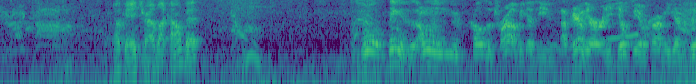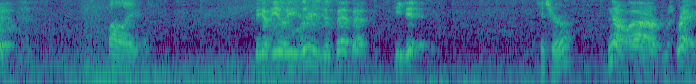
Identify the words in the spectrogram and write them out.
Here I come! Okay, trial by combat. Well, the thing is, I only he calls a trial because he's apparently already guilty of a crime he never did. Well, like, Because he, he literally just said that he did it. Kenshiro? No, uh, Ray.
